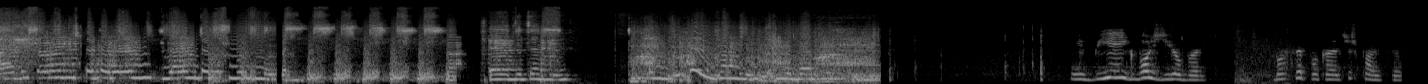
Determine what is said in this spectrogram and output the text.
A ja myślałem, że to powiem, ja im to smutniłem. E, detendy. Nie wbije ich gwoździ, Robert. Bo chcę pokaleczysz palce.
